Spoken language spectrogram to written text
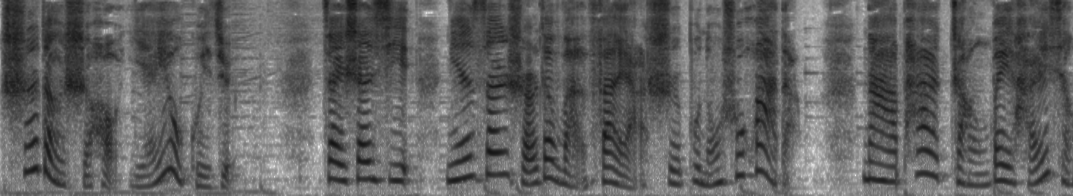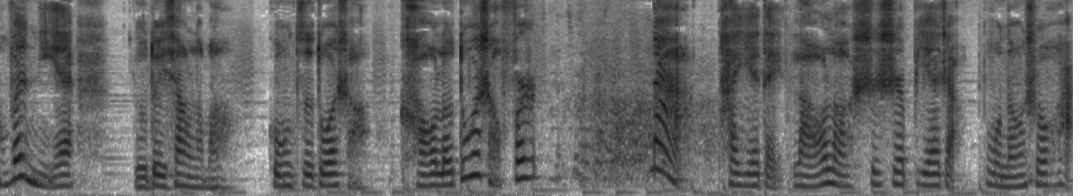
吃的时候也有规矩。在山西，年三十的晚饭呀是不能说话的，哪怕长辈还想问你有对象了吗？工资多少？考了多少分儿？那他也得老老实实憋着，不能说话。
